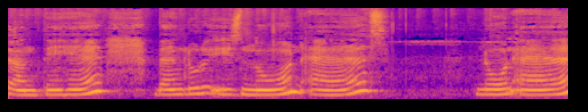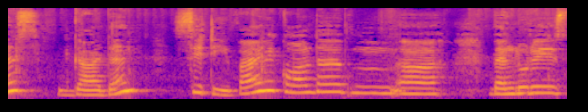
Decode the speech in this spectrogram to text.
जानते हैं बेंगलुरु इज नोन एज नोन एज गार्डन city. Why we call the um, uh, Bangalore is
